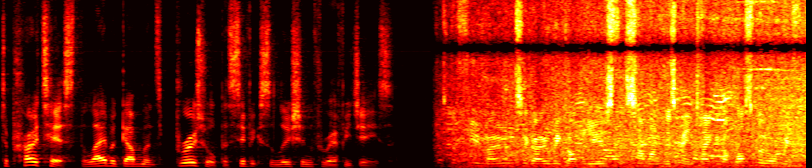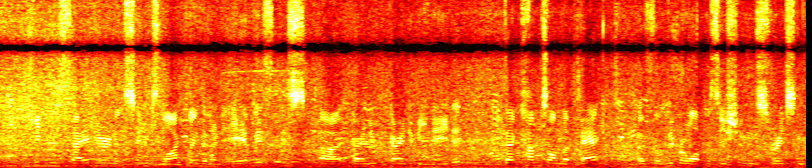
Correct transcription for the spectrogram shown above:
to protest the Labor government's brutal Pacific solution for refugees. Just a few moments ago, we got news that someone has been taken to hospital with kidney failure, and it seems likely that an airlift is uh, going, to, going to be needed. That comes on the back of the Liberal opposition's recent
